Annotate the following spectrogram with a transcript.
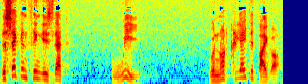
the second thing is that we were not created by God.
